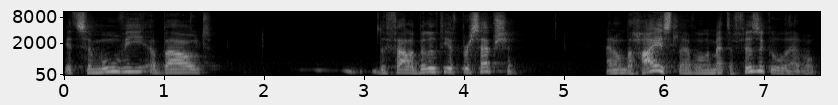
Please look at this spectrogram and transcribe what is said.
it's a movie about the fallibility of perception. And on the highest level, on a metaphysical level,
